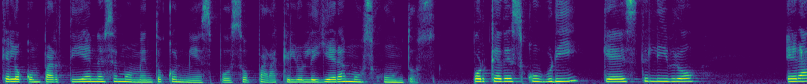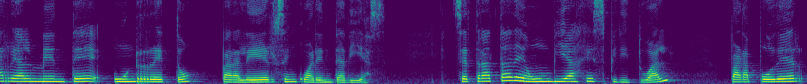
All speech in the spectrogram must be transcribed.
que lo compartí en ese momento con mi esposo para que lo leyéramos juntos, porque descubrí que este libro era realmente un reto para leerse en 40 días. Se trata de un viaje espiritual para poder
